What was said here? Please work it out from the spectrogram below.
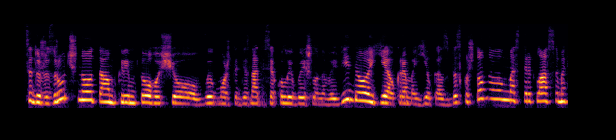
Це дуже зручно. Там, крім того, що ви можете дізнатися, коли вийшло нове відео. Є окрема гілка з безкоштовними майстер-класами,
